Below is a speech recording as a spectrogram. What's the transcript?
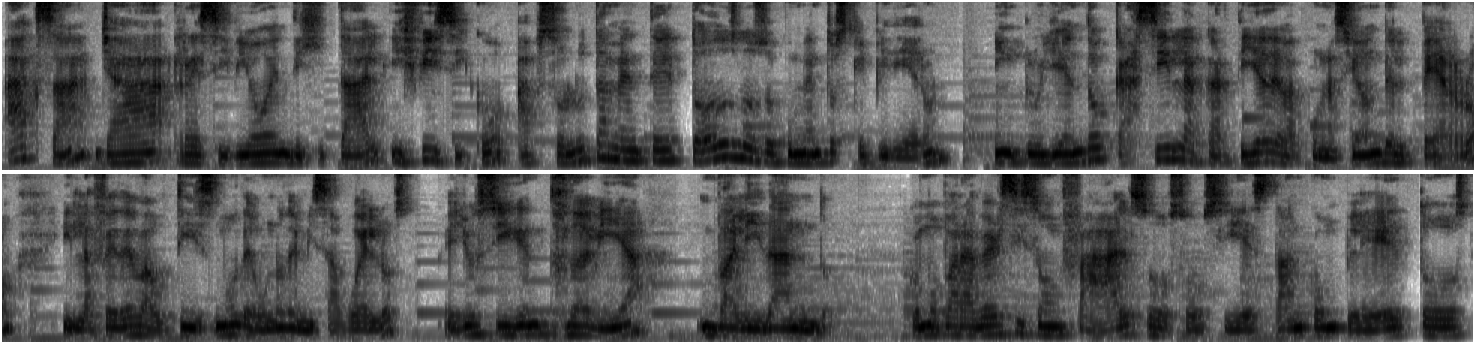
AXA ya recibió en digital y físico absolutamente todos los documentos que pidieron, incluyendo casi la cartilla de vacunación del perro y la fe de bautismo de uno de mis abuelos. Ellos siguen todavía validando como para ver si son falsos o si están completos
